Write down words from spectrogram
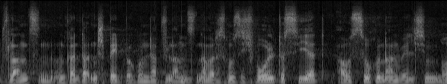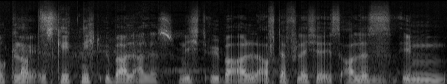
pflanzen und kann dort einen Spätburgunder mhm. pflanzen. Aber das muss ich wohl dosiert aussuchen, an welchem okay. Platz. Es geht nicht überall alles. Nicht überall auf der Fläche ist alles mhm. in,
